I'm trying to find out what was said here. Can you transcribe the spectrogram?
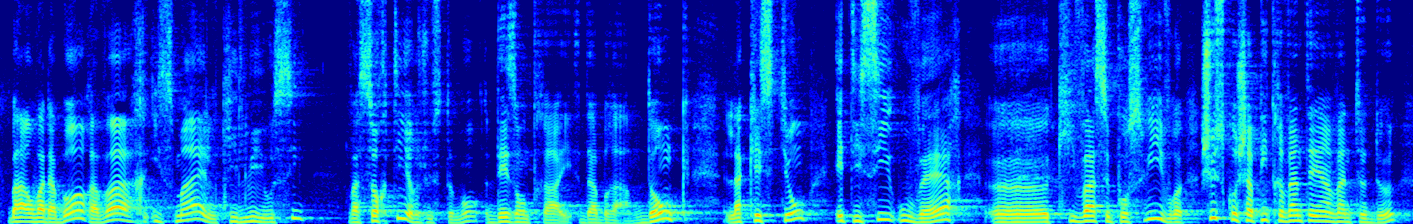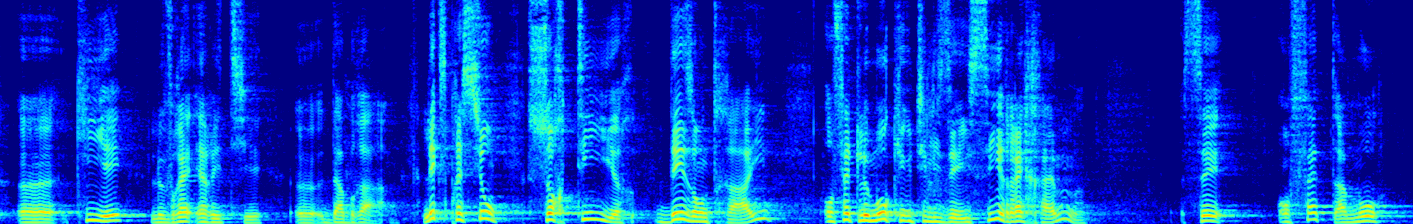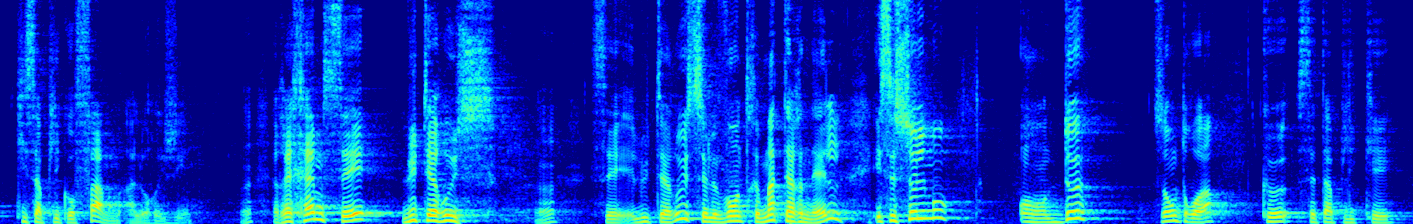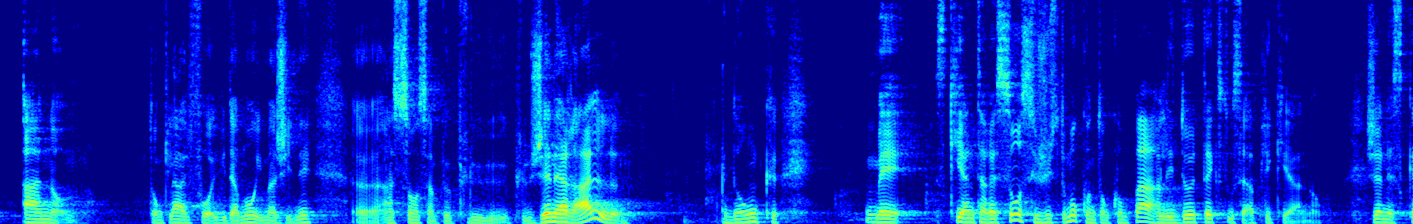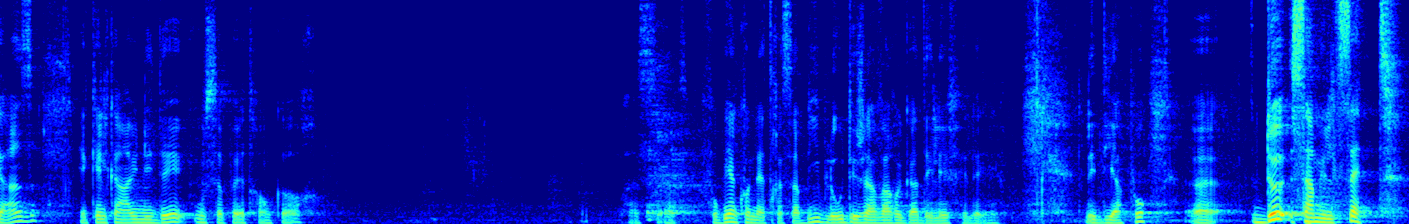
bah, on va d'abord avoir Ismaël qui lui aussi va sortir justement des entrailles d'Abraham. Donc la question est ici ouverte, euh, qui va se poursuivre jusqu'au chapitre 21-22, euh, qui est le vrai héritier euh, d'Abraham. L'expression sortir des entrailles, en fait le mot qui est utilisé ici, rechem, c'est en fait un mot qui s'applique aux femmes à l'origine. Hein? Rechem, c'est l'utérus. Hein. C'est l'utérus, c'est le ventre maternel, et c'est seulement en deux endroits que c'est appliqué à un homme. Donc là, il faut évidemment imaginer euh, un sens un peu plus, plus général. Donc, mais ce qui est intéressant, c'est justement quand on compare les deux textes où c'est appliqué à un homme. Genèse 15. Et quelqu'un a une idée où ça peut être encore? Ben, faut bien connaître sa Bible ou déjà va regarder les, les, les diapos. 2 euh, Samuel 7.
